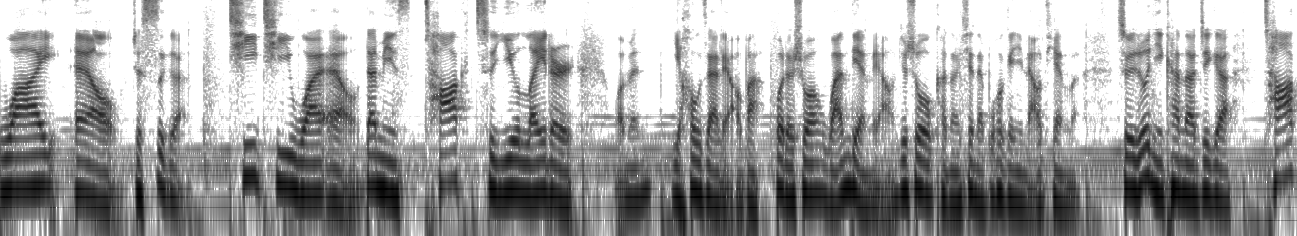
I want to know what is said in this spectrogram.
Y L 这四个 T T Y L，that means talk to you later。我们以后再聊吧，或者说晚点聊，就说我可能现在不会跟你聊天了。所以如果你看到这个 talk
